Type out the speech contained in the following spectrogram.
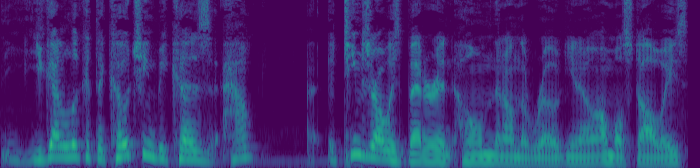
you got to look at the coaching because how uh, teams are always better at home than on the road, you know, almost always.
